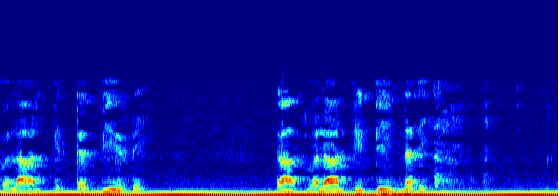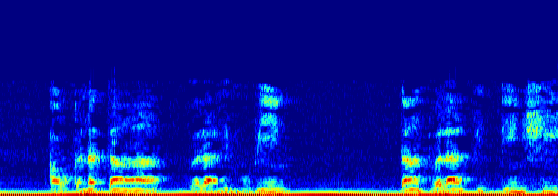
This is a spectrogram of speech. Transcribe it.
دلال په تدبیر دی دا دلال په دین نه دی او کنه دا دلال مبین دا دلال په دین شي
